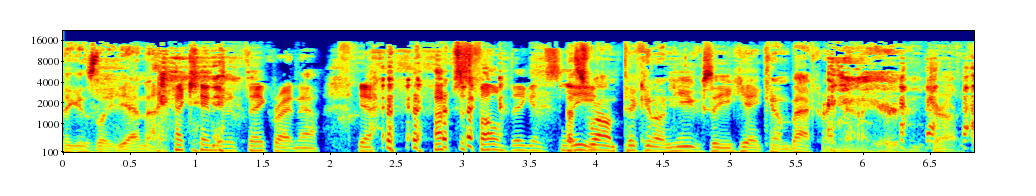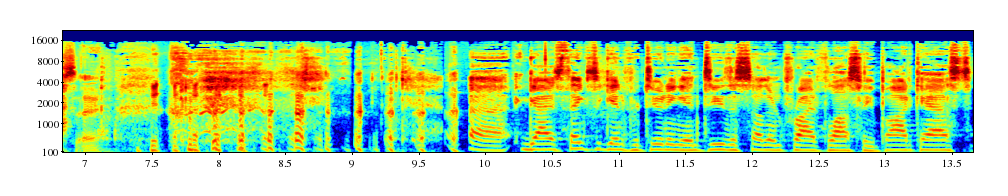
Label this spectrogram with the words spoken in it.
Big and sleep. Yeah, no. I can't even think right now. Yeah, I'm just falling big and sleep. That's why I'm picking on you so you can't come back right now. You're drunk. So Uh, guys, thanks again for tuning in to the Southern Fried Philosophy podcast.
